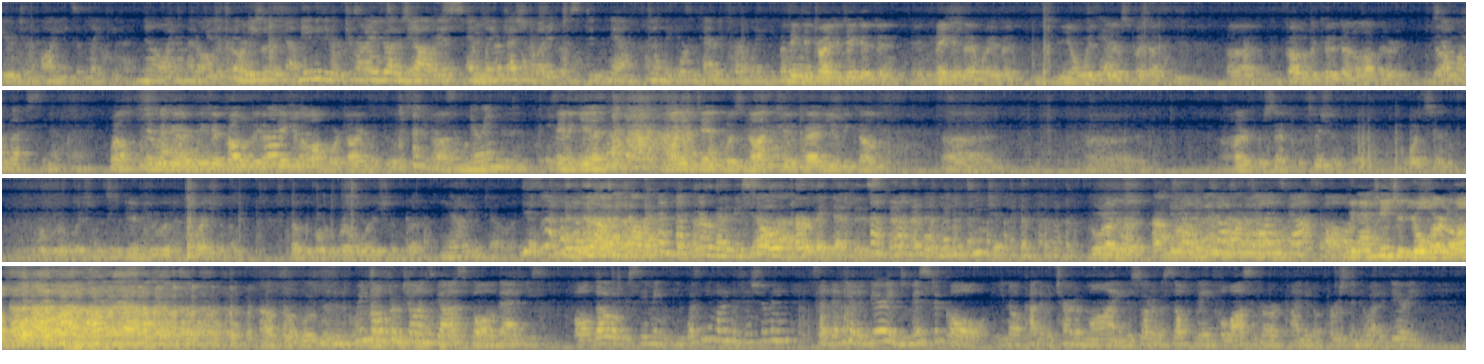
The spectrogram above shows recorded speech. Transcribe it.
geared to an audience of lay people. No, I don't At all. think it is. No, Maybe, it's- No. maybe they were It's trying geared to to other make scholars this for and lay people, professionals. but it just didn't, Yeah, I don't think work it's intended for well. lay people. I think they tried to take it and, and make it that way, but, you know, with Yeah. this, but I, uh, probably could have done a lot better job. Sell more with it. books, you know. Well, and we could, we could probably have taken a lot more time with this. Uh, They're in. And again, my intent was not to have you become, uh, a hundred percent proficient at what's in the book of Revelation. It's to give you an impression of of the book of Revelation that, Now you tell us. Yes. Now we know everything. We're gonna be so Yeah. perfect at this. We can teach it. go right ahead. Uh, You know, we know John's gospel When you teach it, you'll learn a lot more. Absolutely. We know from John's gospel that he's, although seeming, he wasn't he one of the fishermen? Said that he had a very mystical, you know, kind of a turn of mind, a sort of a self-made philosopher kind of a person who had a very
